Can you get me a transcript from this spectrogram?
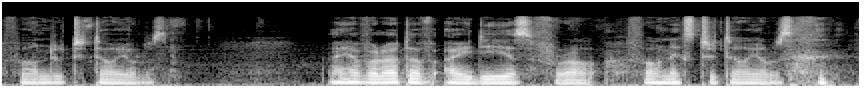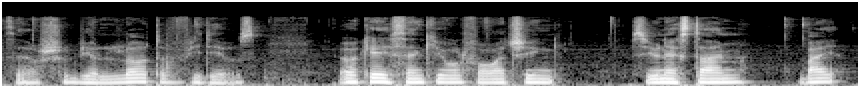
for new tutorials. I have a lot of ideas for for next tutorials. There should be a lot of videos. Okay thank you all for watching. See you next time. Bye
